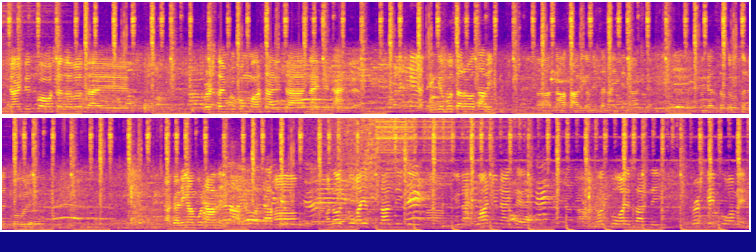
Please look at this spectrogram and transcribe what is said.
Excited po ako sa laro dahil first time ko pong makasali sa 19 under. Thank you po sa Rotary at nakasali kami sa 19 Under. Hanggang sa susunod po ulit. Nagalingan po namin. Um, manood po kayo sa Sunday game. Um, United, One United. Uh, manood po kayo Sunday. First game po kami.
